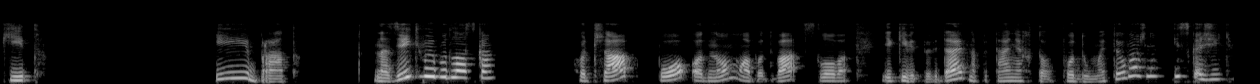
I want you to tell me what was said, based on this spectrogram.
кіт і брат. Назвіть ви, будь ласка, хоча б по одному або два слова, які відповідають на питання хто. Подумайте уважно і скажіть.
